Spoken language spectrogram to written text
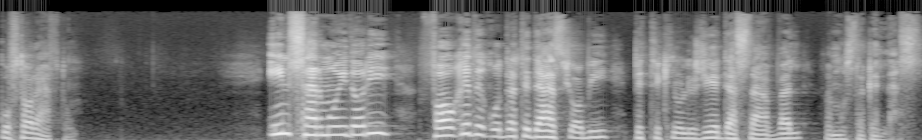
گفتار هفتم. این سرمایداری فاقد قدرت دستیابی به تکنولوژی دست اول و مستقل است.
